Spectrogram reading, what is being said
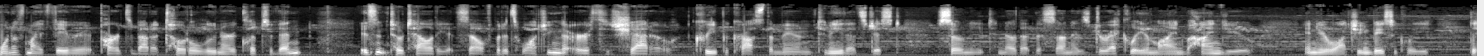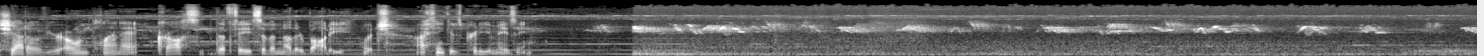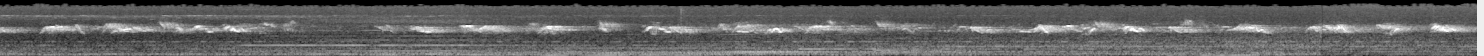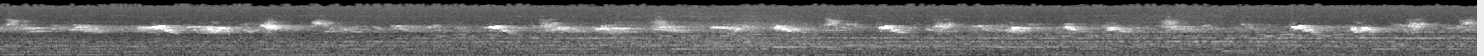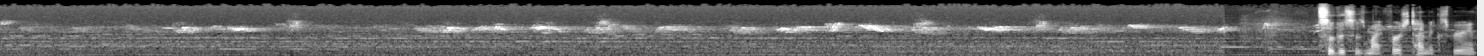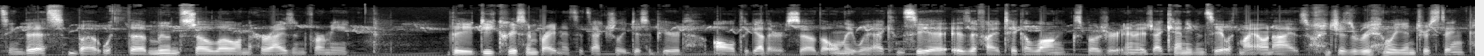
One of my favorite parts about a total lunar eclipse event isn't totality itself, but it's watching the Earth's shadow creep across the moon. To me, that's just so neat to know that the sun is directly in line behind you and you're watching basically the shadow of your own planet cross the face of another body, which I think is pretty amazing. So this is my first time experiencing this, but with the moon so low on the horizon for me, the decrease in brightness, it's actually disappeared altogether. So the only way I can see it is if I take a long exposure image. I can't even see it with my own eyes, which is really interesting.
